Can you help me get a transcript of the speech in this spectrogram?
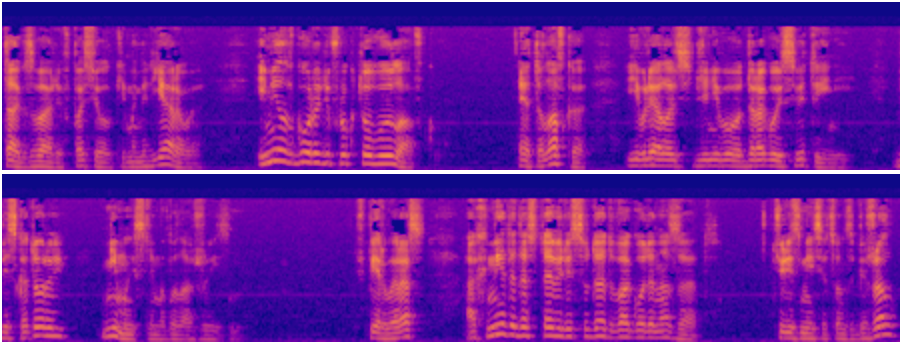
так звали в поселке Мамедьярово, имел в городе фруктовую лавку. Эта лавка являлась для него дорогой святыней, без которой немыслима была жизнь. В первый раз Ахмеда доставили сюда два года назад. Через месяц он сбежал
